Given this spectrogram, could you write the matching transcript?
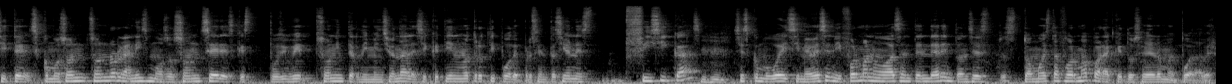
si te, como son, son organismos o son seres que pues, son interdimensionales y que tienen otro tipo de presentaciones físicas, si es como, güey, si me ves en mi forma no me vas a entender, entonces pues tomo esta forma para que tu cerebro me pueda ver.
